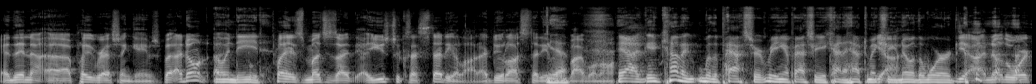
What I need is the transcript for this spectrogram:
And then uh, I play wrestling games, but I don't. Oh, indeed. Play as much as I, I used to because I study a lot. I do a lot of studying yeah. the Bible and all. Yeah, you kind of with a pastor, being a pastor, you kind of have to make sure you know the word. Yeah, I know the word,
